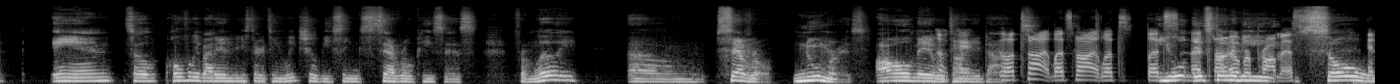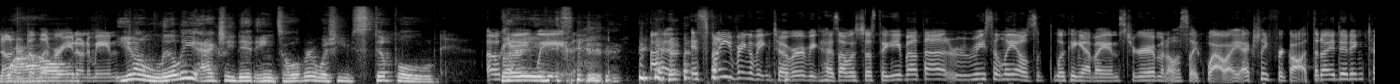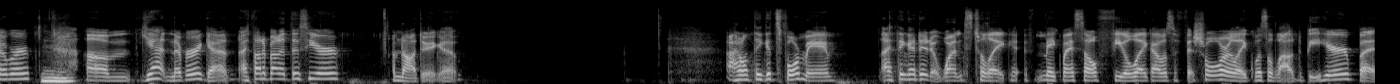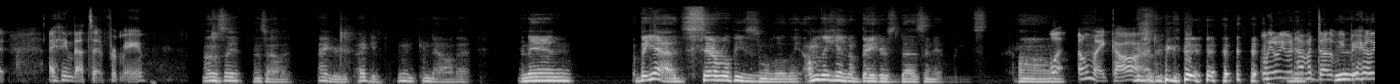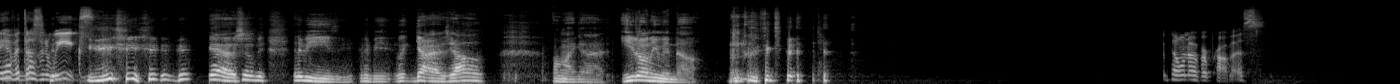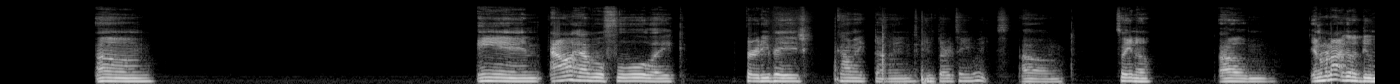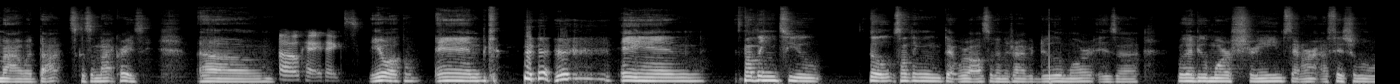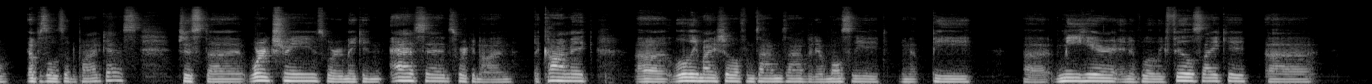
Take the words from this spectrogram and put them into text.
and so hopefully by the end of these thirteen weeks, you'll be seeing several pieces from Lily. Um, several, numerous, all made with okay. tiny dots. Let's not. Let's not. Let's let's. You'll, let's it's not overpromise. Be so and wild. underdeliver. You know what I mean? You know, Lily actually did Inktober, where she stippled Okay, wait. I, it's funny you bring up Inktober because I was just thinking about that recently. I was looking at my Instagram and I was like, wow, I actually forgot that I did Inktober. Mm. Um, yeah, never again. I thought about it this year. I'm not doing it. I don't think it's for me. I think I did it once to like make myself feel like I was official or like was allowed to be here, but I think that's it for me. Honestly, that's valid. I agree. I get I'm down with that. And then but yeah, several pieces from Lily. I'm thinking a baker's dozen at least. Um, what? Oh my god! we don't even have a dozen. We barely have a dozen weeks. yeah, it should be. It'll be easy. It'll be guys, y'all. Oh my god, you don't even know. don't overpromise. Um, and I don't have a full like thirty page comic done in 13 weeks. Um, so you know, um, and we're not gonna do mine with dots because I'm not crazy. Um, oh, okay, thanks. You're welcome. And and something to so something that we're also gonna try to do more is uh we're gonna do more streams that aren't official episodes of the podcast. Just uh work streams. We're making assets, working on the comic. Uh, Lily might show up from time to time, but it'll mostly you know be uh, me here, and if Lily feels like it, uh,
